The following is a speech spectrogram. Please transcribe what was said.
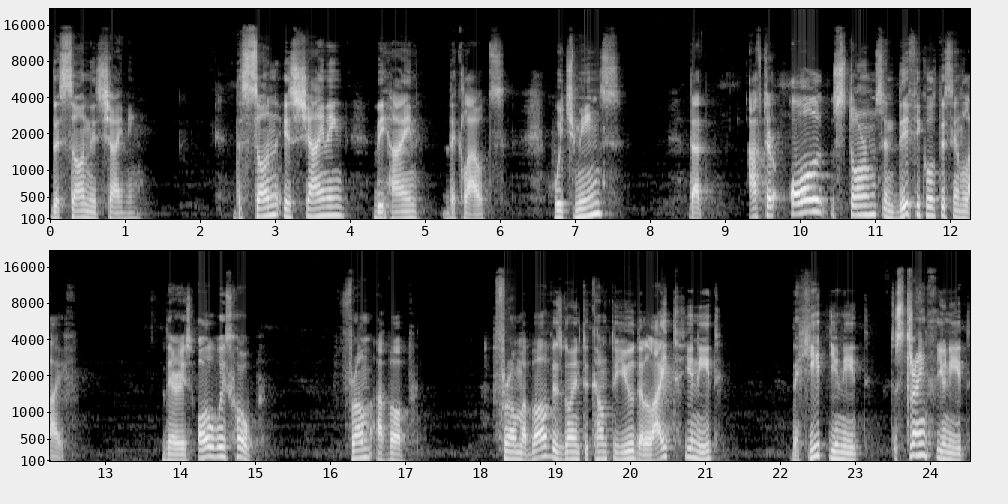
the sun is shining. The sun is shining behind the clouds, which means that after all storms and difficulties in life, there is always hope from above. From above is going to come to you the light you need, the heat you need, the strength you need,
